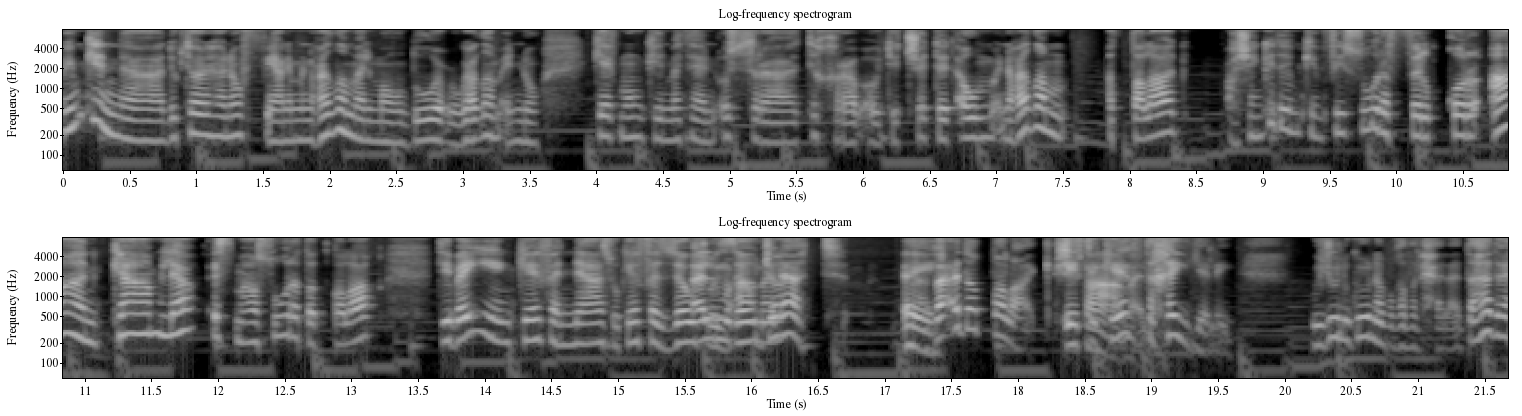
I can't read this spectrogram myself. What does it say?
ويمكن آه، دكتور هنوف يعني من عظم الموضوع وعظم إنه كيف ممكن مثلا أسرة تخرب أو تتشتت أو من عظم الطلاق. عشان كده يمكن في صورة في القرآن كاملة اسمها صورة الطلاق تبين كيف الناس وكيف الزوج والزوجة. المعاملات أي. بعد الطلاق. شفتي كيف. تخيلي. ويجون يقولون ابغض الحلال ده هذا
